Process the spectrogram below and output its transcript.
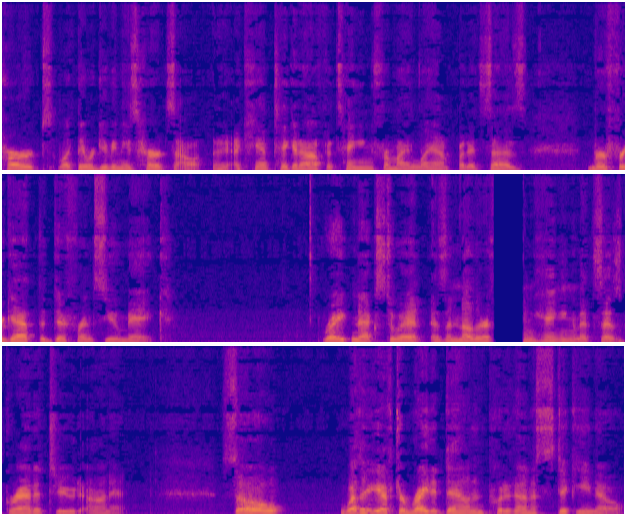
heart, like they were giving these hearts out. I, I can't take it off. It's hanging from my lamp, but it says, never forget the difference you make. Right next to it is another thing hanging that says gratitude on it. So whether you have to write it down and put it on a sticky note,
